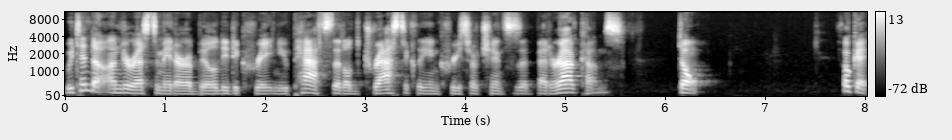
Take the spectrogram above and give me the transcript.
We tend to underestimate our ability to create new paths that'll drastically increase our chances at better outcomes. Don't. Okay,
